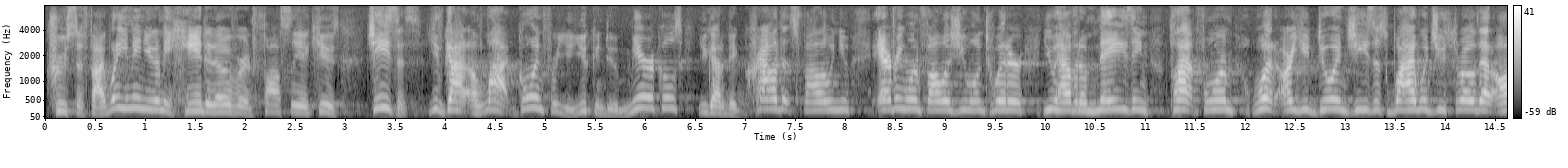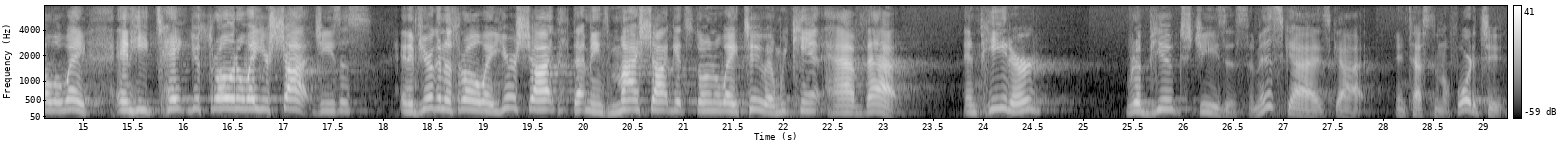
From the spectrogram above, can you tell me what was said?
crucified? What do you mean you're going to be handed over and falsely accused? Jesus, you've got a lot going for you. You can do miracles. You got a big crowd that's following you. Everyone follows you on Twitter. You have an amazing platform. What are you doing, Jesus? Why would you throw that all away? And he take you're throwing away your shot, Jesus. And if you're going to throw away your shot, that means my shot gets thrown away too, and we can't have that. And Peter rebukes Jesus. I mean, this guy's got intestinal fortitude.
